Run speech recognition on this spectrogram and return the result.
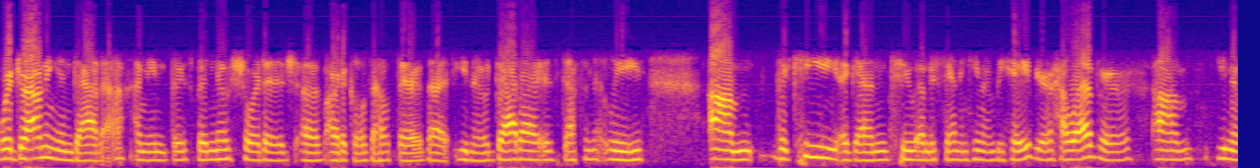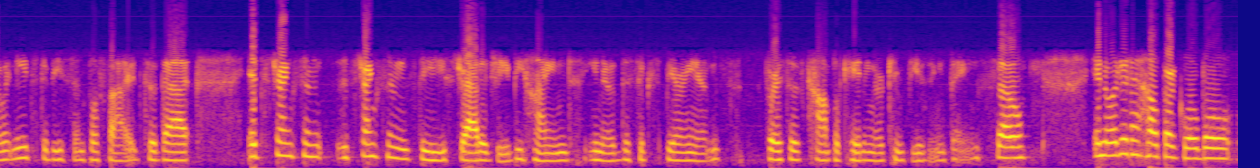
we're drowning in data. I mean, there's been no shortage of articles out there that you know data is definitely um, the key again to understanding human behavior. However, um, you know, it needs to be simplified so that it strengthens it strengthens the strategy behind you know this experience versus complicating or confusing things. So, in order to help our global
